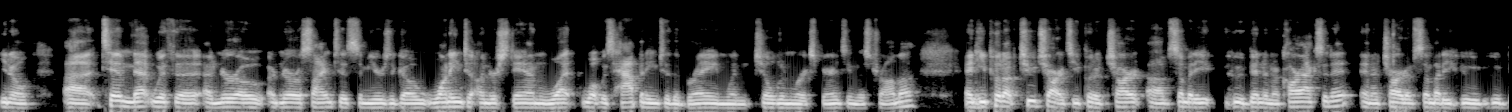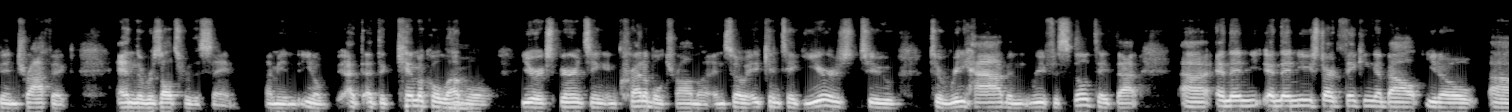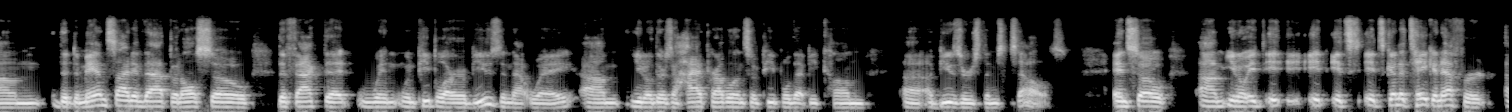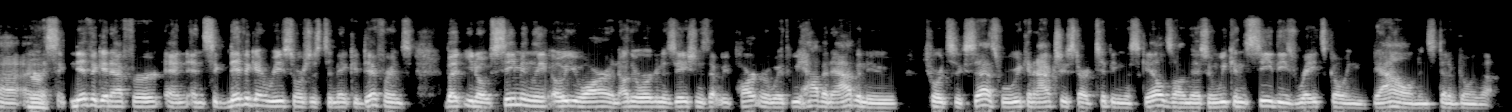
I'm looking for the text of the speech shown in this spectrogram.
You know, uh, Tim met with a, a, neuro a neuroscientist some years ago, wanting to understand what what was happening to the brain when children were experiencing this trauma, and he put up two charts. He put a chart of somebody who'd been in a car accident and a chart of somebody who who'd been trafficked, and the results were the same. I mean, you know, at, at the chemical level, you're experiencing incredible trauma. And so it can take years to to rehab and refacilitate that. Uh, and then and then you start thinking about you know um, the demand side of that but also the fact that when when people are abused in that way um, you know there's a high prevalence of people that become uh, abusers themselves and so um, you know it, it, it, it's it's going to take an effort uh, sure. a significant effort and and significant resources to make a difference but you know seemingly our and other organizations that we partner with we have an avenue towards success where we can actually start tipping the scales on this and we can see these rates going down instead of going up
